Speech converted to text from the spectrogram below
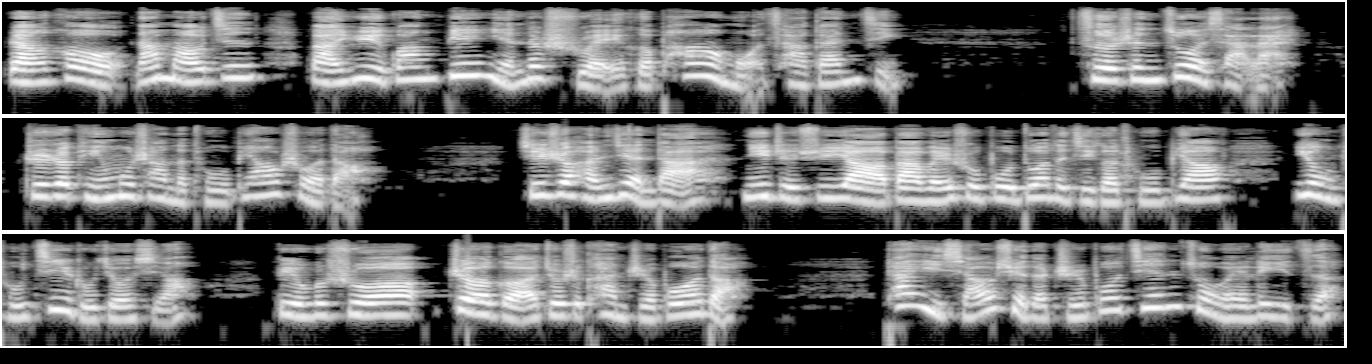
然后拿毛巾把浴缸边沿的水和泡沫擦干净，侧身坐下来，指着屏幕上的图标说道：“其实很简单，你只需要把为数不多的几个图标用途记住就行。”比如说，这个就是看直播的。他以小雪的直播间作为例子，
